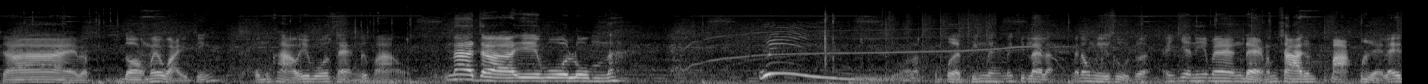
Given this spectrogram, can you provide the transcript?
ใช่แบบดองไม่ไหวจริง ผมขาวเอโวแสงหรือเปล่า น่าจะเอโวลมนะอุ้ยผมเปิดทิ้งเลยไม่คิดอะไรละไม่ต้องมีสูตรด้วยไอ้เหี้ยนี่แม่งแดกน้ำชาจนปากเปื่อยแล้วไอ้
